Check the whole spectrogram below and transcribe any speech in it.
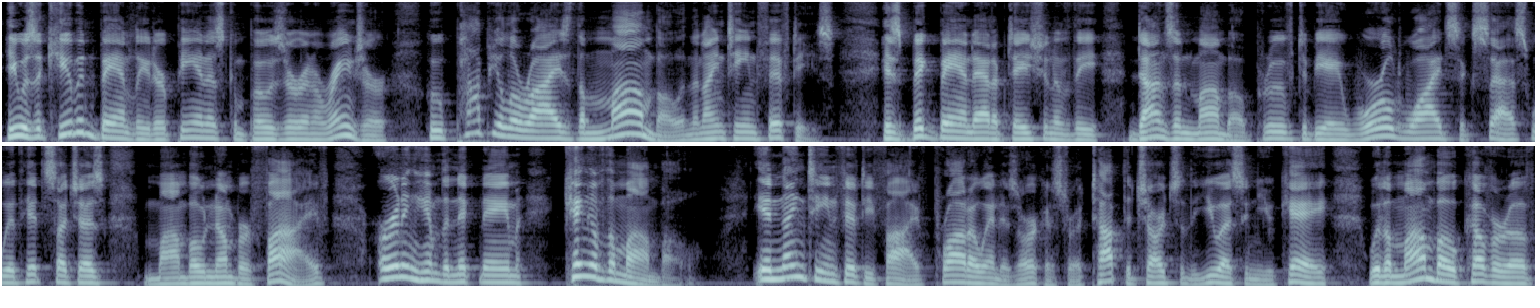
He was a Cuban bandleader, pianist, composer, and arranger who popularized the mambo in the 1950s. His big band adaptation of the Danzón Mambo proved to be a worldwide success with hits such as Mambo Number 5, earning him the nickname King of the Mambo. In 1955, Prado and his orchestra topped the charts of the US and UK with a mambo cover of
